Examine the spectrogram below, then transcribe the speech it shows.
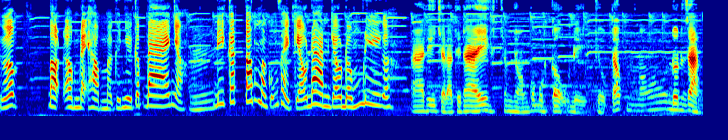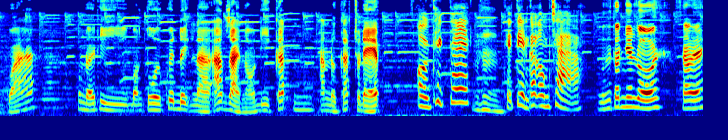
Gớm, bọn ông đại học mà cứ như cấp 3 ấy nhở ừ. Đi cắt tóc mà cũng phải kéo đàn kéo đống đi cơ À thì chả là thế này Trong nhóm có một cậu để kiểu tóc nó đơn giản quá Hôm đấy thì bọn tôi quyết định là áp giải nó đi cắt ăn được cắt cho đẹp Ồ thích thế ừ. Thế tiền các ông trả à? Ừ tất nhiên rồi Sao đấy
